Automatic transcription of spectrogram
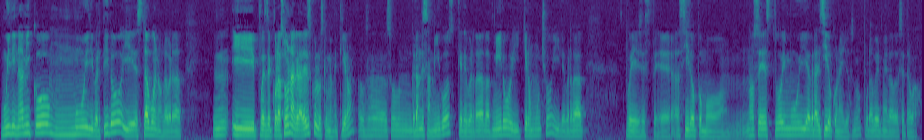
muy dinámico, muy divertido y está bueno, la verdad. Mm, y pues de corazón agradezco los que me metieron, son grandes amigos que de verdad admiro y quiero mucho y de verdad pues este ha sido como no sé estoy muy agradecido con ellos no por haberme dado ese trabajo.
